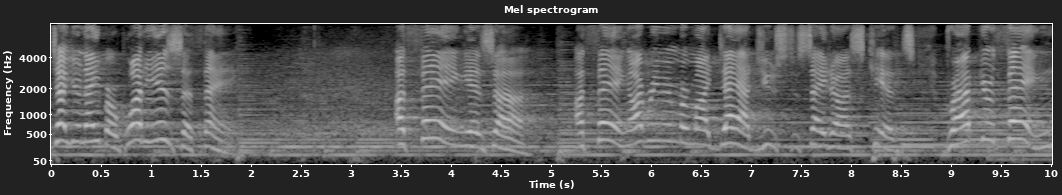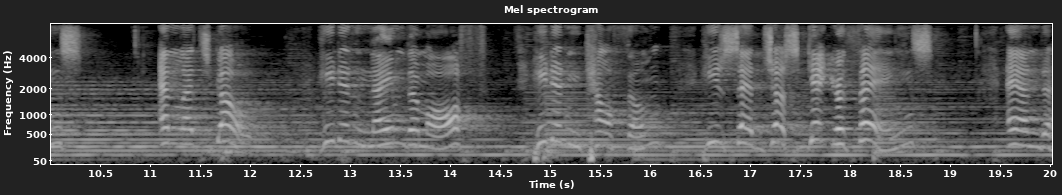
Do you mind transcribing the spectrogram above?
Tell your neighbor, what is a thing? A thing is a, a thing. I remember my dad used to say to us kids, grab your things and let's go. He didn't name them off, he didn't count them. He said, just get your things and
